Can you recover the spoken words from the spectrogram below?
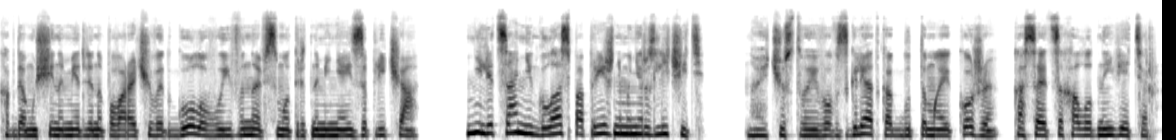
когда мужчина медленно поворачивает голову и вновь смотрит на меня из-за плеча. Ни лица, ни глаз по-прежнему не различить. Но я чувствую его взгляд, как будто моей кожи касается холодный ветер.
